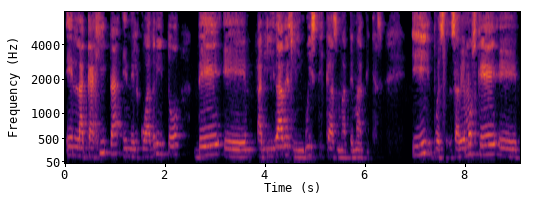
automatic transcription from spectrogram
en la cajita, en el cuadrito de eh, habilidades lingüísticas, matemáticas. Y pues sabemos que eh,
